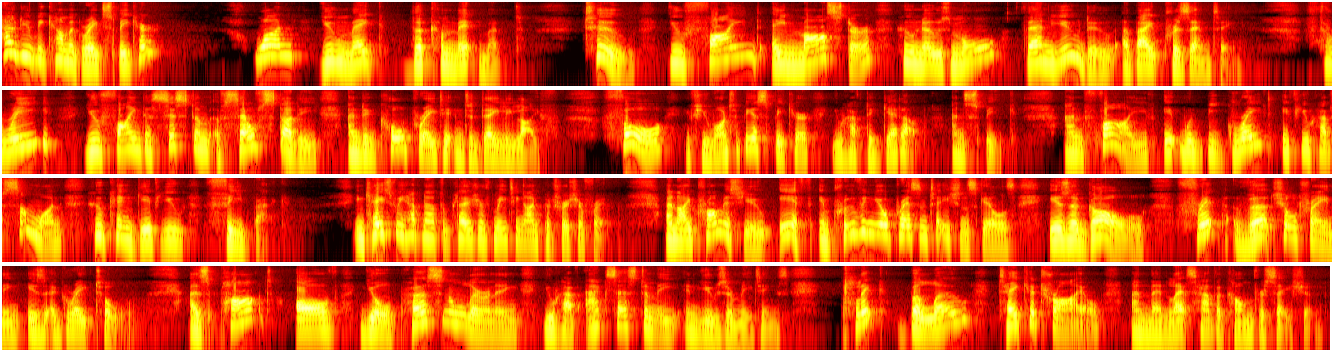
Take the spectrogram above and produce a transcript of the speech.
How do you become a great speaker? One, you make the commitment. Two, you find a master who knows more than you do about presenting. Three, you find a system of self-study and incorporate it into daily life. Four, if you want to be a speaker, you have to get up and speak. And five, it would be great if you have someone who can give you feedback. In case we haven't had the pleasure of meeting, I'm Patricia Fripp. And I promise you, if improving your presentation skills is a goal, Fripp Virtual Training is a great tool. As part of your personal learning, you have access to me in user meetings. Click below, take a trial, and then let's have a conversation.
